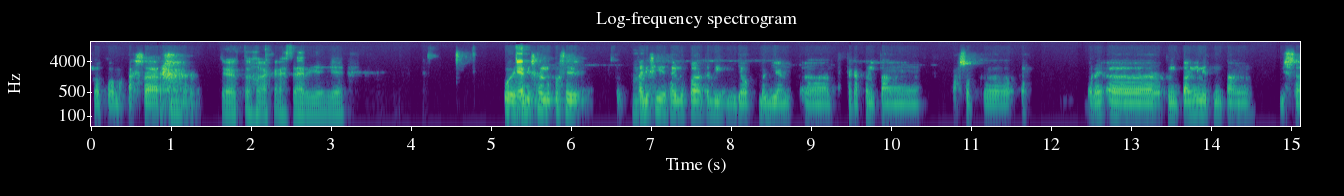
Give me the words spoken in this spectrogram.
soto Makassar. Jatuh Makassar ya. ya. Oh, tadi saya lupa sih hmm. tadi sih saya lupa tadi menjawab bagian uh, terkait tentang masuk ke eh uh, tentang ini tentang bisa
